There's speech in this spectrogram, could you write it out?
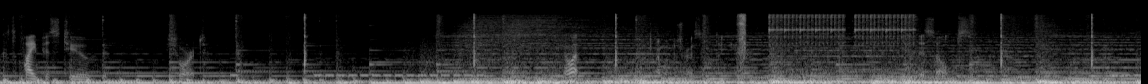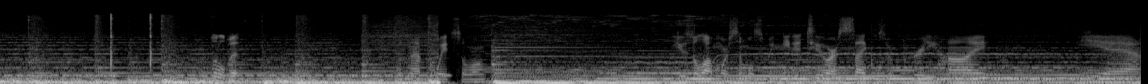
The pipe is too short. You know what? I'm gonna try something here. This helps. A little bit. Doesn't have to wait so long. Used a lot more symbols than we needed to. Our cycles are pretty high. Yeah.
